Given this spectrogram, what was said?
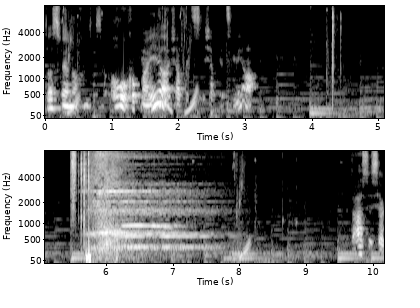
Das wäre noch interessant. Oh, guck mal hier. Ich habe jetzt, hab jetzt mehr. Das ist ja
